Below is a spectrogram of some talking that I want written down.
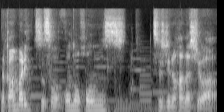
なんかあんまりそそこの本筋の話は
